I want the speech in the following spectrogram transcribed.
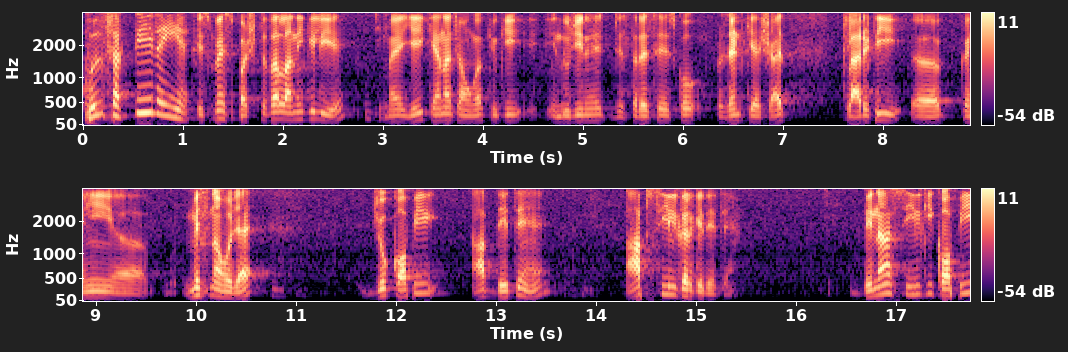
खुल सकती ही नहीं है। इसमें स्पष्टता लाने के लिए मैं यही कहना चाहूँगा क्योंकि इंदू जी ने जिस तरह से इसको प्रेजेंट किया शायद क्लैरिटी कहीं मिस ना हो जाए। जो कॉपी आप देते हैं आप सील करके देते हैं। बिना सील की कॉपी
